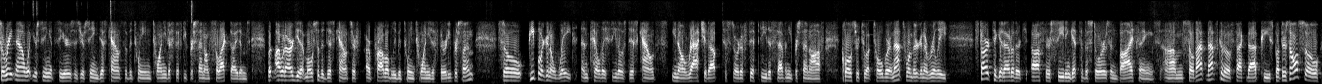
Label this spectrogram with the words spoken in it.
So right now, what you're seeing at Sears is you're seeing discounts of between 20 to 50 percent on select items, but I would argue that most of the discounts are, are probably between 20 to 30 percent. So people are going to wait until they see those discounts, you know, ratchet up to sort of 50 to 70 percent off closer to October, and that's when they're going to really start to get out of their off their seat and get to the stores and buy things. Um, so that that's going to affect that piece. But there's also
